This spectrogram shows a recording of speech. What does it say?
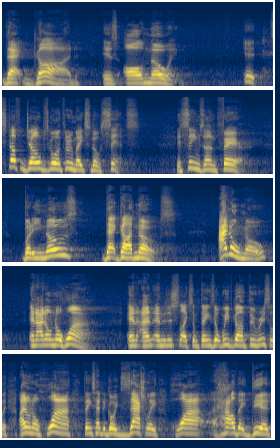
that God is all knowing. Stuff Job's going through makes no sense. It seems unfair, but he knows that God knows. I don't know, and I don't know why. And, and, and just like some things that we've gone through recently, I don't know why things had to go exactly why, how they did,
